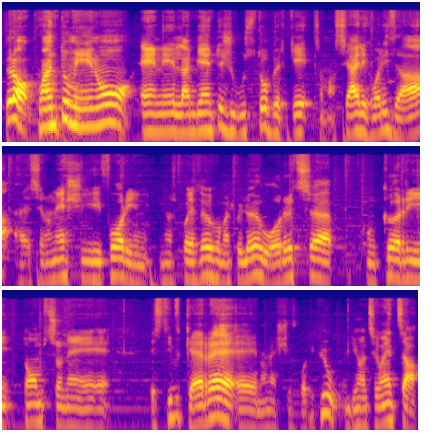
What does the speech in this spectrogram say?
Però quantomeno è nell'ambiente giusto perché insomma, se hai le qualità, eh, se non esci fuori in uno spogliatoio come quello dei Warriors, eh, con Curry, Thompson e, e Steve Kerr, eh, non esci fuori più. Di conseguenza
